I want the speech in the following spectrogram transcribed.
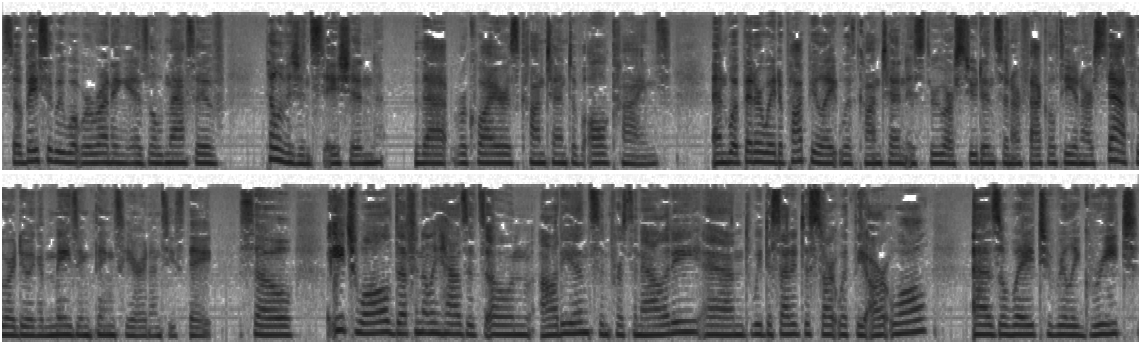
So basically, what we're running is a massive television station that requires content of all kinds. And what better way to populate with content is through our students and our faculty and our staff who are doing amazing things here at NC State. So each wall definitely has its own audience and personality, and we decided to start with the art wall as a way to really greet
